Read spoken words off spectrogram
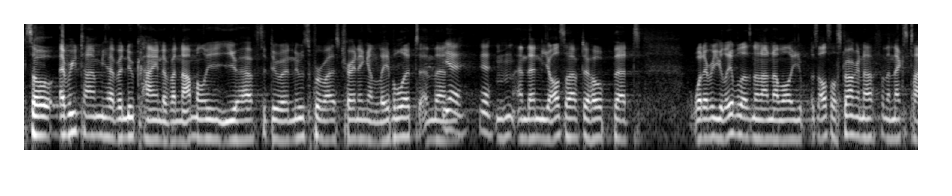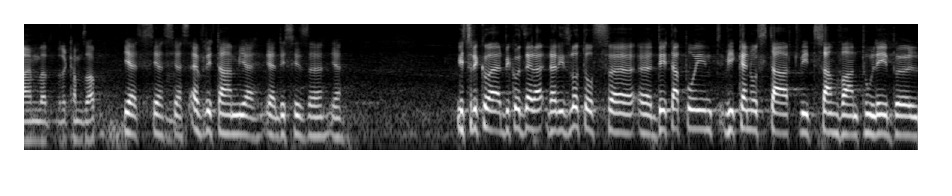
So every time you have a new kind of anomaly, you have to do a new supervised training and label it, and then yeah, yeah. Mm -hmm, and then you also have to hope that whatever you label as an anomaly is also strong enough for the next time that, that it comes up. Yes, yes, mm -hmm. yes. Every time, yeah, yeah. This is uh, yeah. It's required because there, are, there is a lot of uh, uh, data point. We cannot start with someone to label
